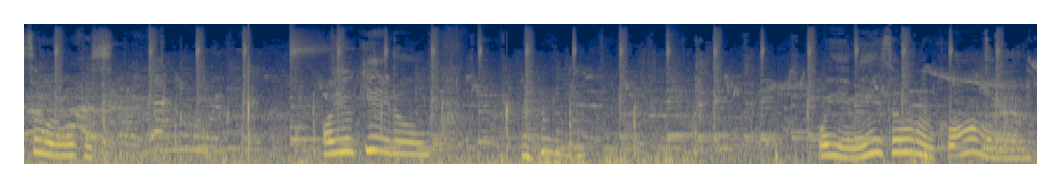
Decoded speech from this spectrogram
esas burbujas. Oye, yo quiero. Oye, mira ese burbujón.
